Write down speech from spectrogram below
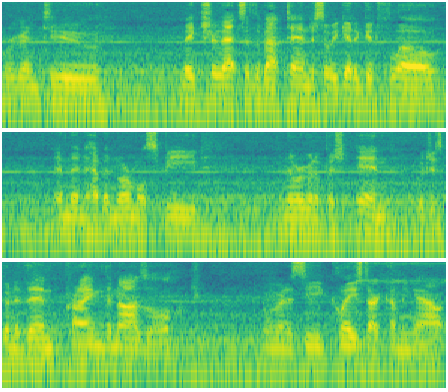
We're going to make sure that says about 10 just so we get a good flow and then have a normal speed. And then we're going to push in, which is going to then prime the nozzle. And we're going to see clay start coming out.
